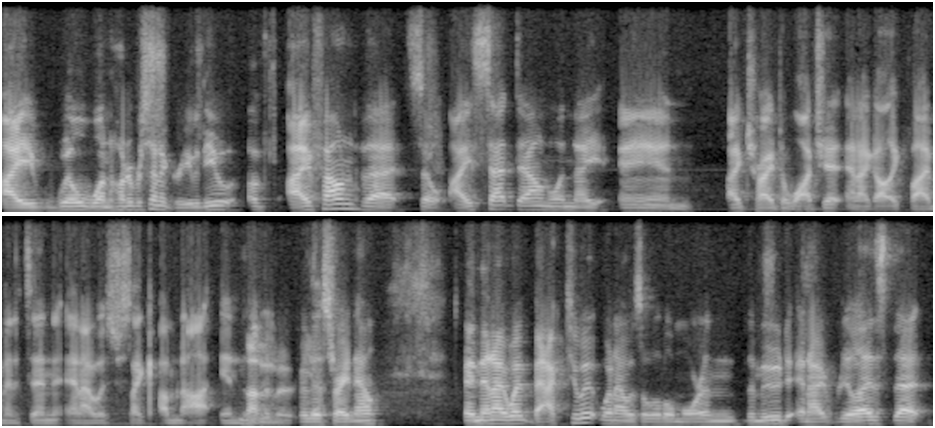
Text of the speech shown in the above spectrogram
I will 100% agree with you. Of- I found that so I sat down one night and I tried to watch it and I got like 5 minutes in and I was just like I'm not in the, Not mood, the mood, for yeah. this right now. And then I went back to it when I was a little more in the mood and I realized that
